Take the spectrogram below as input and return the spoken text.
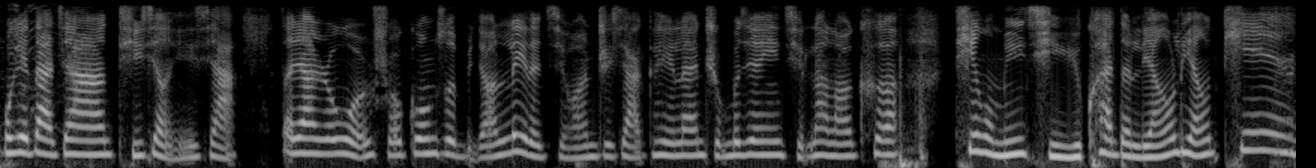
我给大家提醒一下，大家如果说工作比较累的情况之下，可以来直播间一起唠唠嗑，听我们一起愉快的聊聊天。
